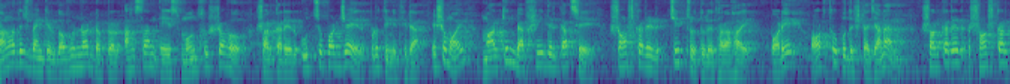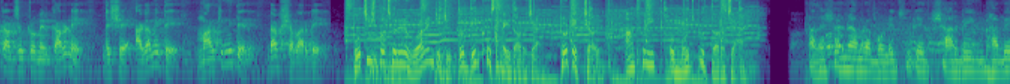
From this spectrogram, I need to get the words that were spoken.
বাংলাদেশ ব্যাংকের governor doctor Ahsan S Mansur সহ সরকারের উচ্চ পর্যায়ের প্রতিনিধিরা। এ সময় মার্কিন ব্যবসায়ীদের কাছে সংস্কারের চিত্র তুলে ধরা হয়। পরে অর্থ উপদেষ্টা জানান, সরকারের সংস্কার কার্যক্রমের কারণে দেশে আগামীতে মার্কিনীদের ব্যবসা বাড়বে। পঁচিশ বছরের ওয়ারেন্টিযুক্ত দীর্ঘস্থায়ী দরজা, প্রোটেক্টর, আধুনিক ও মজবুত দরজা। তাদের সামনে আমরা বলেছি যে সার্বিকভাবে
